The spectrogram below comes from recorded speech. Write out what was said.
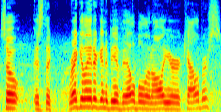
So is the regulator going to be available in all your calibers?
